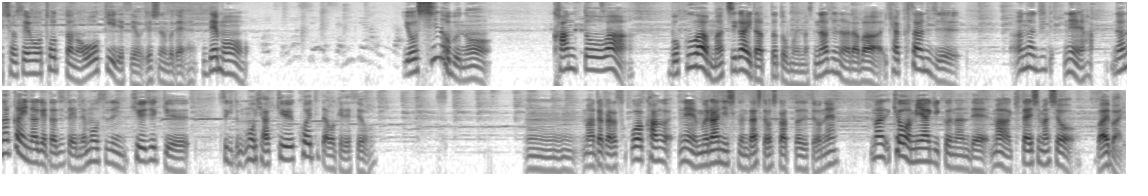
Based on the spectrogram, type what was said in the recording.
ー、初戦を取ったの大きいですよ、吉信で。でも、慶喜の関東は僕は間違いだったと思います。なぜならば、130、あの時ね、7回投げた時点でもうすでに90球過ぎて、もう100球超えてたわけですよ。うん、まあだからそこは考え、ね、村西君出してほしかったですよね。まあ今日は宮城君なんで、まあ期待しましょう。バイバイ。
